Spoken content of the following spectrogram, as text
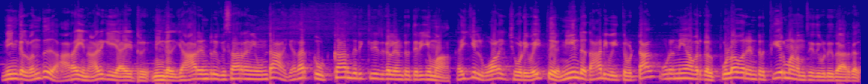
நீங்கள் வந்து அரை நாழிகை ஆயிற்று. நீங்கள் யார் என்று விசாரணை உண்டா? எதற்கு உட்கார்ந்திருக்கிறீர்கள் என்று தெரியுமா? கையில் ஓலைச்சுவடி வைத்து நீ நீண்ட தாடி வைத்துவிட்டால் உடனே அவர்கள் புலவர் என்று தீர்மானம் செய்து விடுகிறார்கள்.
